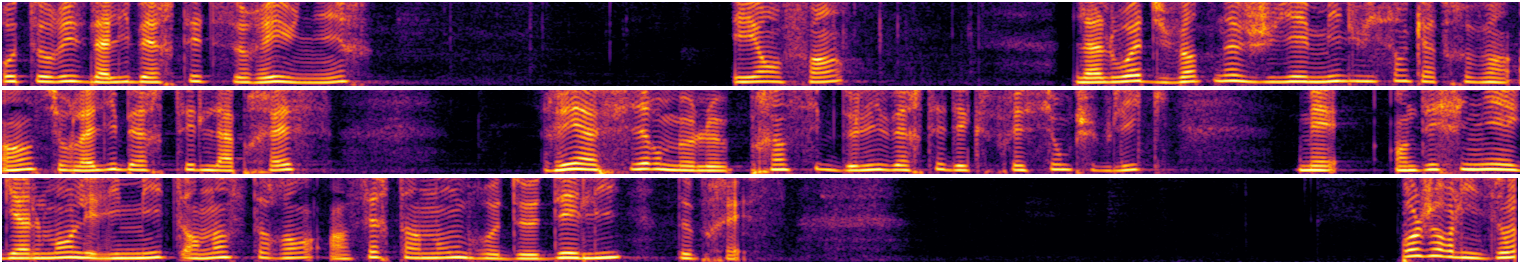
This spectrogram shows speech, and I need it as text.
autorise la liberté de se réunir. Et enfin, la loi du 29 juillet 1881 sur la liberté de la presse réaffirme le principe de liberté d'expression publique, mais en définit également les limites en instaurant un certain nombre de délits de presse. Bonjour Lison,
